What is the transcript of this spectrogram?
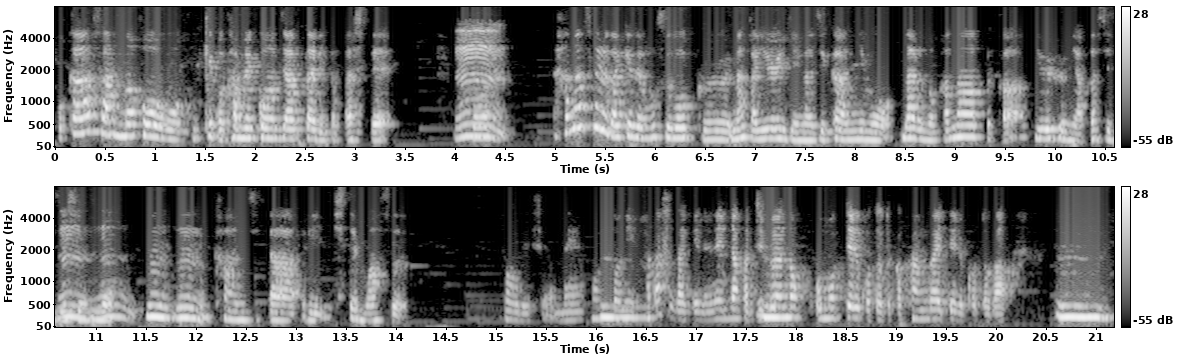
お母さんの方も結構溜め込んじゃったりとかして、うん。話せるだけでもすごくなんか有意義な時間にもなるのかなとかいうふうに私自身も、うんうんうん、感じたりしてます。そうですよね。本当にうん話すだけでね、なんか自分の思ってることとか考えてることがうん、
